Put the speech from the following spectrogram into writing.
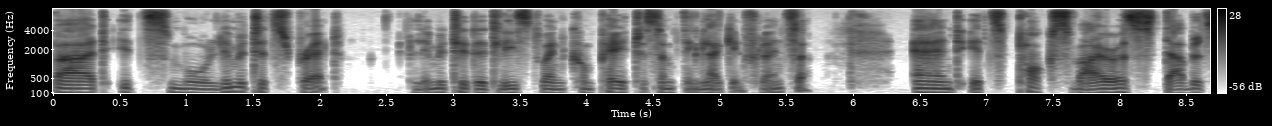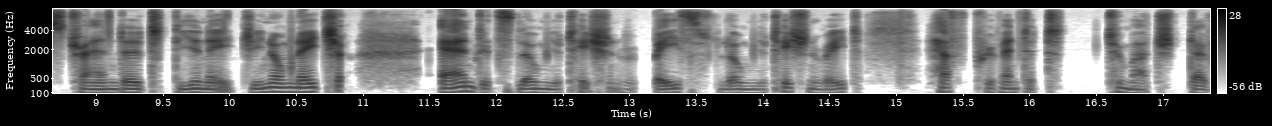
but it's more limited spread limited at least when compared to something like influenza. And its pox virus double-stranded DNA genome nature and its low mutation base, low mutation rate have prevented too much the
